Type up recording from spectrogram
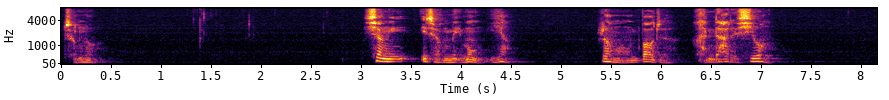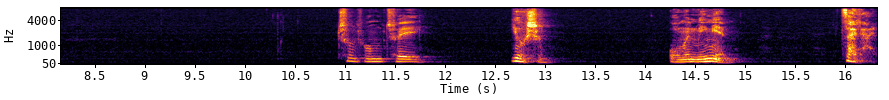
承诺。像一一场美梦一样，让我们抱着很大的希望。春风吹，又生。我们明年再来。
